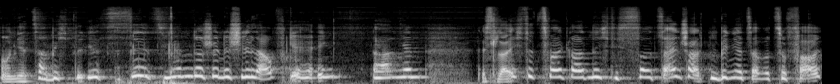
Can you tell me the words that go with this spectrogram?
und jetzt habe ich das wunderschöne Schild aufgehängt. Es leuchtet zwar gerade nicht, ich soll es einschalten, bin jetzt aber zu faul,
